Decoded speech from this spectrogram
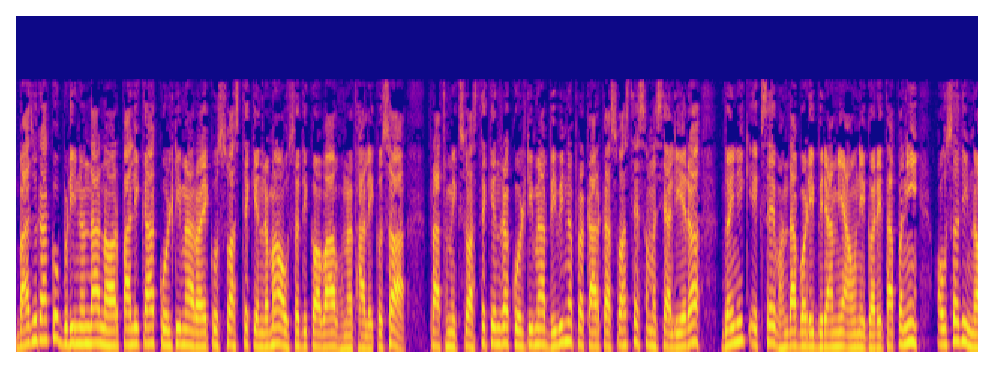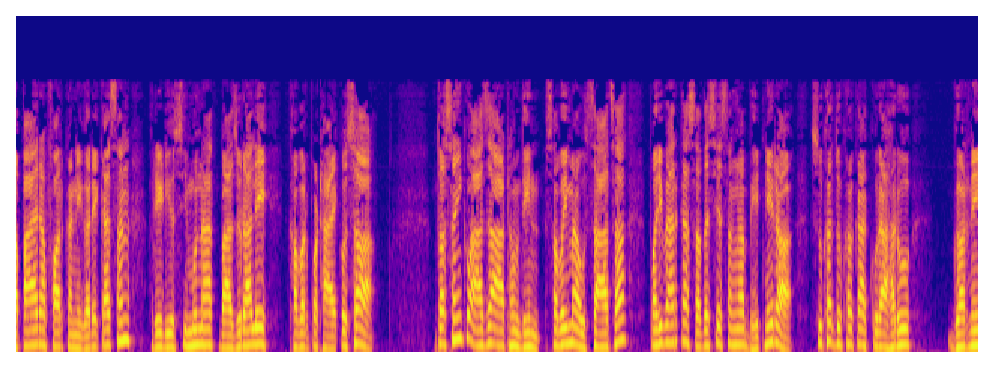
बाजुराको बुढीनन्दा नगरपालिका कोल्टीमा रहेको स्वास्थ्य केन्द्रमा औषधिको अभाव हुन थालेको छ। प्राथमिक स्वास्थ्य केन्द्र कोल्टीमा विभिन्न प्रकारका स्वास्थ्य समस्या लिएर दैनिक एक सय भन्दा बढ़ी बिरामी आउने गरे तापनि औषधि नपाएर फर्कने गरेका छन् रेडियो सिम्बुनाथ बाजुराले खबर पठाएको छ। दशैंको आज आठौं दिन सबैमा उत्साह छ। परिवारका सदस्यसँग भेट्ने र सुख दुःखका कुराहरू गर्ने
